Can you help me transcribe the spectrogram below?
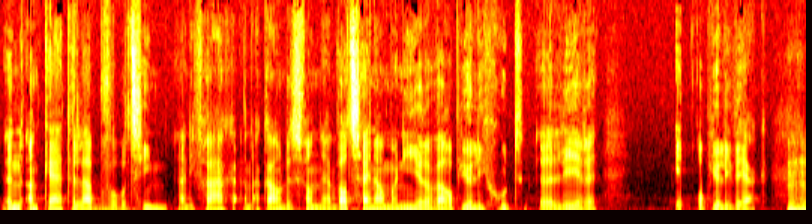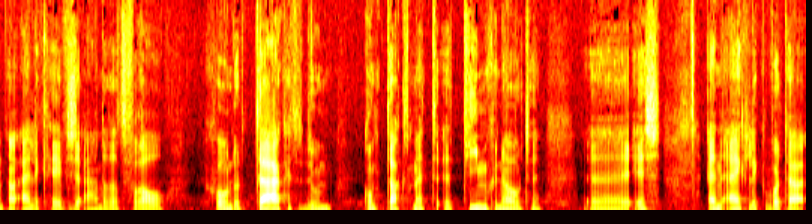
een enquête laat bijvoorbeeld zien, nou, die vragen aan accountants van ja, wat zijn nou manieren waarop jullie goed uh, leren op jullie werk. Mm Nou, eigenlijk geven ze aan dat dat vooral gewoon door taken te doen, contact met uh, teamgenoten uh, is. En eigenlijk wordt daar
